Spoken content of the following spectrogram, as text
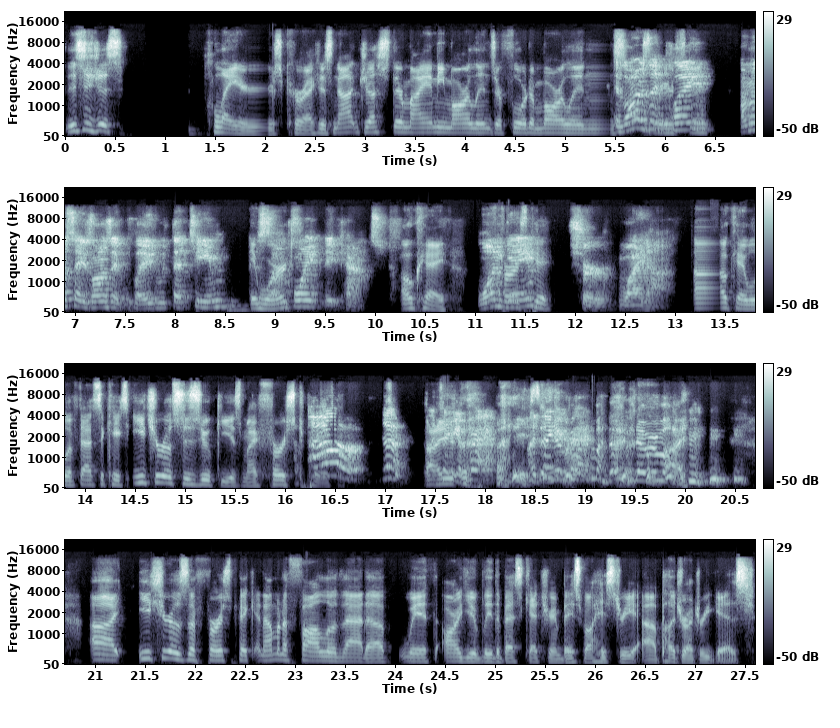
this is just players, correct? It's not just their Miami Marlins or Florida Marlins. As long as they played, I'm gonna say as long as they played with that team, It at works? some point it counts. Okay. One First game, pick. sure, why not? Uh, okay. Well, if that's the case, Ichiro Suzuki is my first pick. Oh, yeah, I take it back. I take it never, back. never mind. Uh, Ichiro's the first pick, and I'm going to follow that up with arguably the best catcher in baseball history, uh, Pudge Rodriguez,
